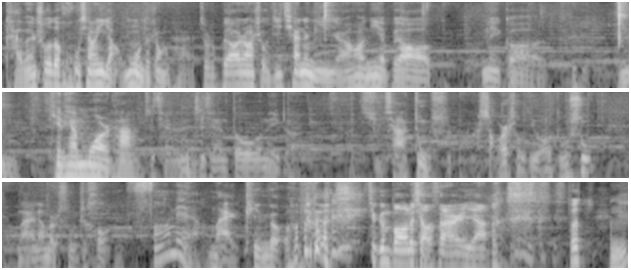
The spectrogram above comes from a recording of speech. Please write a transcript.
凯文说的互相仰慕的状态，就是不要让手机牵着你，然后你也不要那个，嗯，天天摸着它。之前嗯之前都那个呃许下重誓啊，少玩手机，我要读书。买了两本书之后，方便啊，买 Kindle，就跟包了小三儿一样。不嗯，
